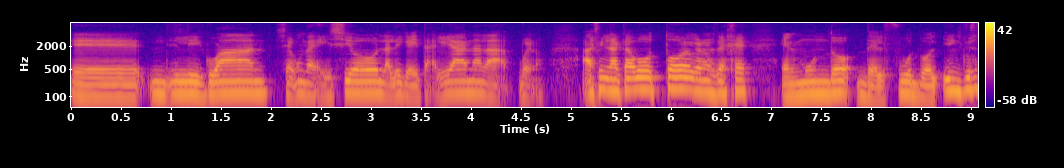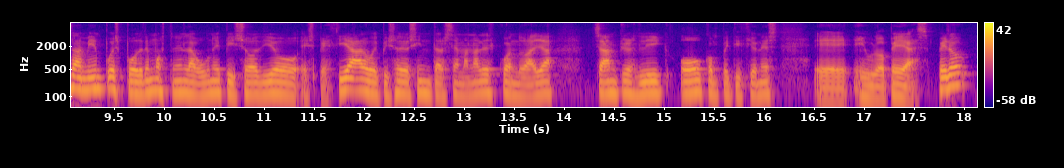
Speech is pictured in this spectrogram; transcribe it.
eh, League One, Segunda División, la Liga Italiana, la, bueno, al fin y al cabo todo lo que nos deje el mundo del fútbol. Incluso también pues podremos tener algún episodio especial o episodios intersemanales cuando haya Champions League o competiciones eh, europeas. Pero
